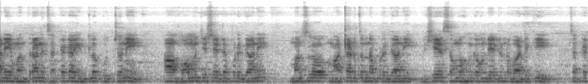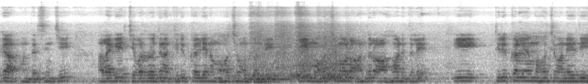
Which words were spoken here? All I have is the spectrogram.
అనే మంత్రాన్ని చక్కగా ఇంట్లో కూర్చొని ఆ హోమం చేసేటప్పుడు కానీ మనసులో మాట్లాడుతున్నప్పుడు కానీ విషయ సమూహంగా ఉండేటువంటి వాటికి చక్కగా మనం దర్శించి అలాగే చివరి రోజున తిరుగు కళ్యాణ మహోత్సవం ఉంటుంది. ఈ మహోత్సవంలో అందరూ ఆహ్వానితులే. ఈ తిరుగు కళ్యాణ మహోత్సవం అనేది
